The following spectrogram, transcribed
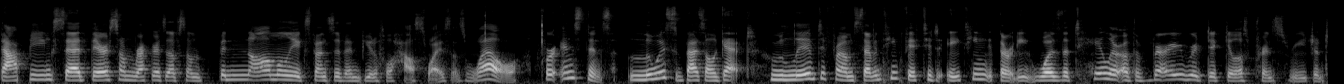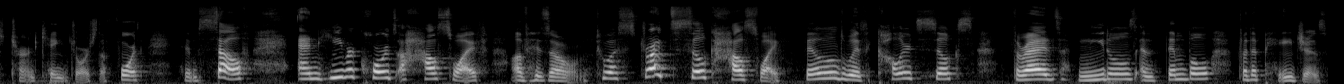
That being said, there are some records of some phenomenally expensive and beautiful housewives as well. For instance, Louis Bazalgette, who lived from 1750 to 1830, was the tailor of the very ridiculous Prince Regent turned King George IV himself, and he records a housewife of his own. To a striped silk housewife filled with colored silks, threads, needles, and thimble for the pages.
